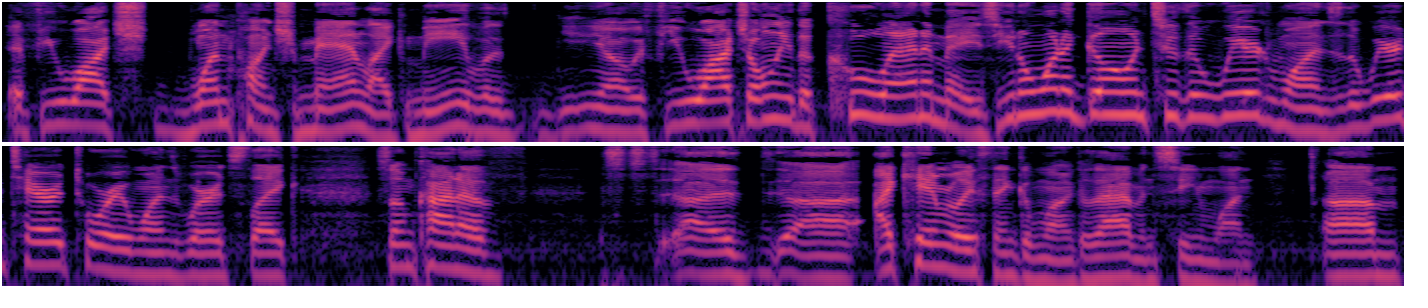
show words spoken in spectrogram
If you watch One Punch Man like me, you know, if you watch only the cool animes, you don't want to go into the weird ones, the weird territory ones where it's like some kind of uh, uh, I can't really think of one because I haven't seen one. Um,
